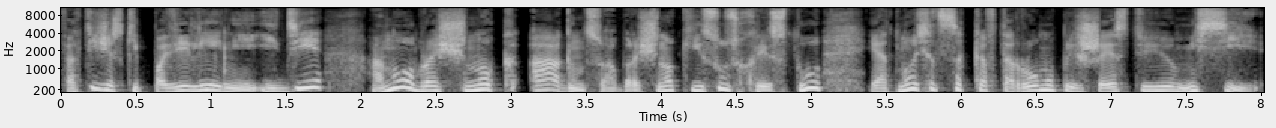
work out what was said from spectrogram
Фактически повеление «иди», оно обращено к Агнцу, обращено к Иисусу Христу и относится ко второму пришествию Мессии.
